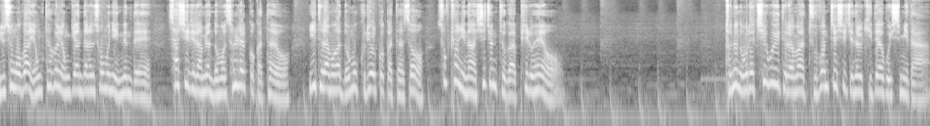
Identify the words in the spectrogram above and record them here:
유승호가 영탁을 연기한다는 소문이 있는데 사실이라면 너무 설렐 것 같아요. 이 드라마가 너무 그리울 것 같아서 속편이나 시즌2가 필요해요. 저는 올해 최고의 드라마 두 번째 시즌을 기대하고 있습니다.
